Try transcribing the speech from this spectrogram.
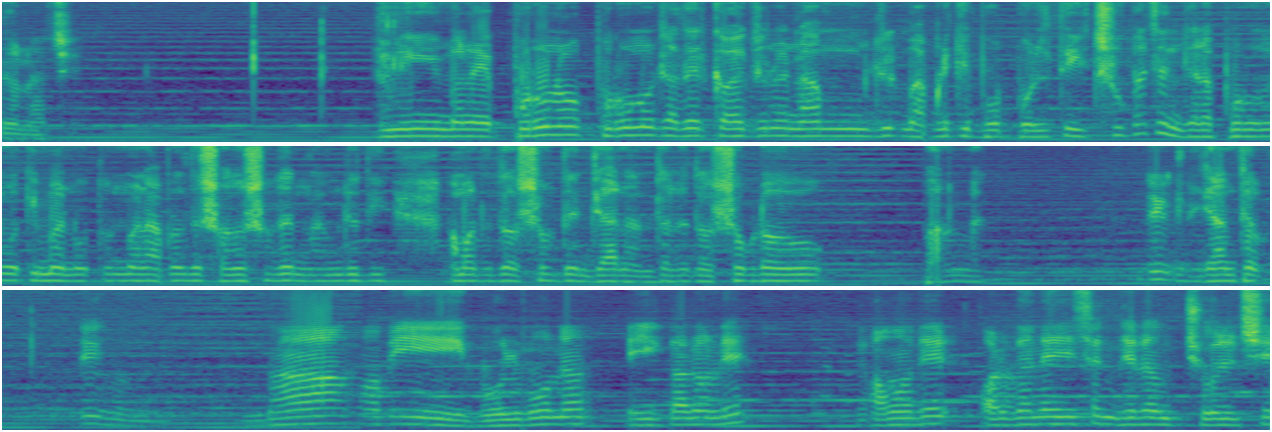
জন আছে। আপনি মানে পুরনো পুরনো যাদের কয়েকজনের নাম আপনি কি বলতে ইচ্ছুক আছেন? যারা পুরনো কিংবা নতুন মানে আপনাদের সদস্যদের নাম যদি আমাদের দর্শকদের জানান তাহলে দর্শকরাও ভালো লাগে জানতে দেখুন নাম আমি বলব না এই কারণে। আমাদের অর্গানাইজেশন যেরকম চলছে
